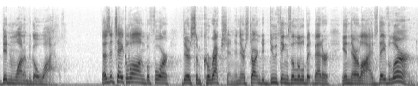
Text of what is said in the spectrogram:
didn't want them to go wild. Doesn't take long before there's some correction and they're starting to do things a little bit better in their lives. They've learned.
